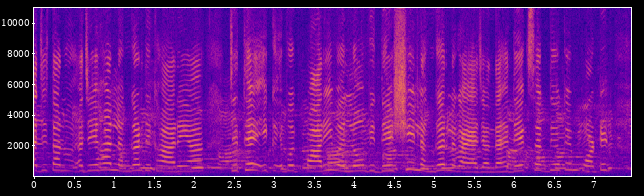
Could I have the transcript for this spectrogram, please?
ਅੱਜ ਤੁਹਾਨੂੰ ਅਜਿਹਾ ਲੰਗਰ ਦਿਖਾ ਰਹੇ ਹਾਂ, ਜਿੱਥੇ ਇੱਕ ਵਪਾਰੀ ਵੱਲੋਂ ਵਿਦੇਸ਼ੀ ਲੰਗਰ ਲਗਾਇਆ ਜਾਂਦਾ ਹੈ। ਦੇਖ ਸਕਦੇ ਹੋ ਕਿ ਇੰਪੋਰਟੈਂਟ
